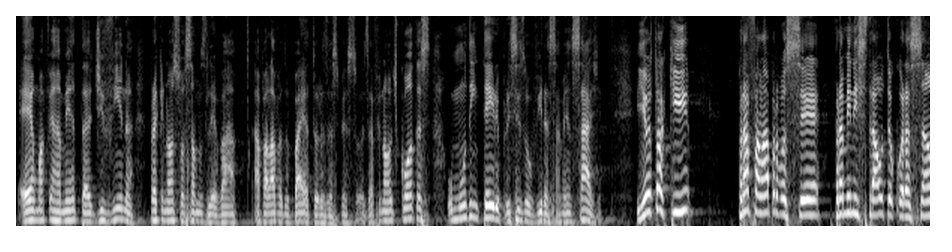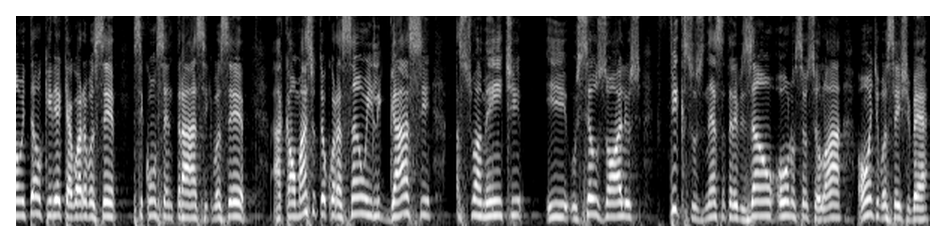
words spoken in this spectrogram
é uma ferramenta divina para que nós possamos levar a palavra do Pai a todas as pessoas. Afinal de contas, o mundo inteiro precisa ouvir essa mensagem. E eu estou aqui para falar para você, para ministrar o teu coração. Então eu queria que agora você se concentrasse, que você acalmasse o teu coração e ligasse a sua mente e os seus olhos fixos nessa televisão ou no seu celular, onde você estiver,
